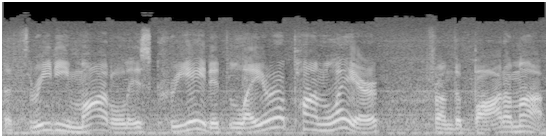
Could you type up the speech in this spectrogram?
the 3D model is created layer upon layer from the bottom up.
